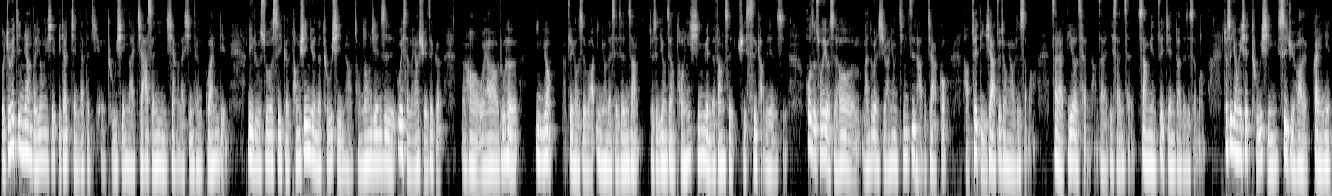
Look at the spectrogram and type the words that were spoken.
我就会尽量的用一些比较简单的几何图形来加深印象，来形成关联。例如说，是一个同心圆的图形，哈，从中间是为什么要学这个，然后我要如何应用，最后是我要应用在谁身上，就是用这样同心圆的方式去思考这件事，或者说有时候蛮多人喜欢用金字塔的架构，好，最底下最重要的是什么？再来第二层，好，再来第三层，上面最尖端的是什么？就是用一些图形视觉化的概念，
